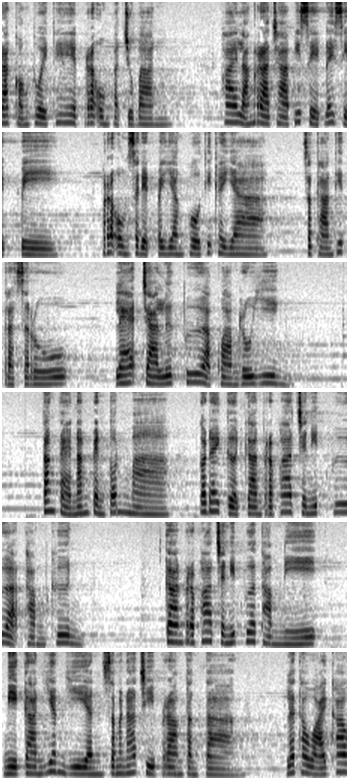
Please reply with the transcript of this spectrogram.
รักของทวยเทพพระองค์ปัจจุบัน ภายหลังราชาพิเศษได้สิบปี พระองค์เสด็จไปยังโพธิคยา สถานที่ตรัสรู้ และจารึกเพื่อความรู้ยิ่ง ตั้งแต่นั้นเป็นต้นมาก็ได้เกิดการประพาสชนิดเพื่อทำขึ้น การประพาสชนิดเพื่อทำนี้ มีการเยี่ยมเยียนสมณชีพรามต่างๆ และถวายข้าว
